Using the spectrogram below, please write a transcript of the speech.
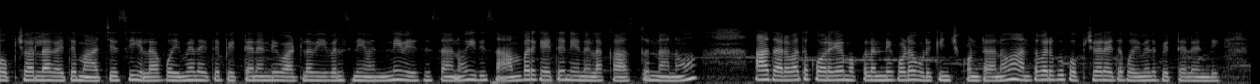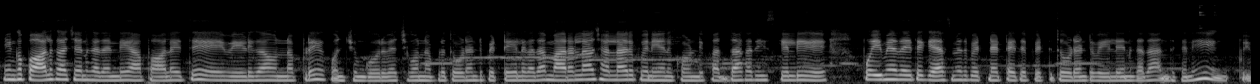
పప్పు చారులాగా అయితే మార్చేసి ఇలా పొయ్యి మీద అయితే పెట్టాను. పెట్టానండి వాటిలో వేయవలసినవన్నీ వేసేసాను. ఇది సాంబార్కి అయితే నేను ఇలా కాస్తున్నాను. ఆ తర్వాత కూరగాయ ముక్కలన్నీ కూడా ఉడికించుకుంటాను. అంతవరకు పప్పుచారు అయితే పొయ్యి మీద పెట్టాలండి. ఇంకా పాలు కాచాను కదండి. ఆ పాలు అయితే వేడిగా ఉన్నప్పుడే కొంచెం గోరువెచ్చగా ఉన్నప్పుడు తోడంటి పెట్టేయాలి కదా. మరలా చల్లారిపోయినాయి అనుకోండి. పద్దాక తీసుకెళ్ళి పొయ్యి మీద అయితే గ్యాస్ మీద పెట్టినట్టయితే పెట్టి తోడంటి వేయలేను కదా. అందుకని ఈ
